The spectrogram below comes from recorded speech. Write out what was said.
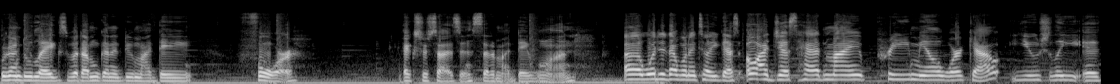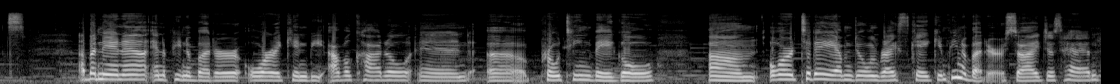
We're gonna do legs, but I'm gonna do my day four exercise instead of my day one. Uh, what did I want to tell you guys? Oh, I just had my pre-meal workout. Usually it's a banana and a peanut butter, or it can be avocado and a protein bagel. Um, or today I'm doing rice cake and peanut butter. So I just had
